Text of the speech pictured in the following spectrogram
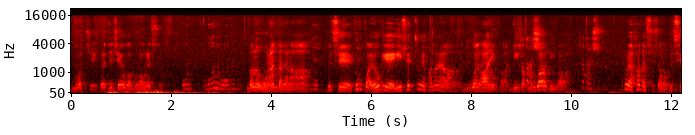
물었지 그랬더니 재우가 뭐라 그랬어 원, 너는 원한다. 너는 원한다잖아 네. 그치 그러니까 여기에 이 셋 중에 하나야 누가 다 하니까 네가 하다시. 누가 네가 하다시. 그래 하다시잖아 그치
